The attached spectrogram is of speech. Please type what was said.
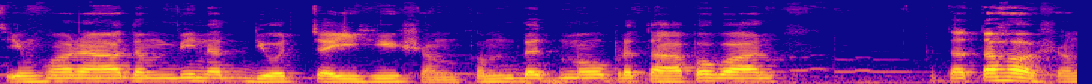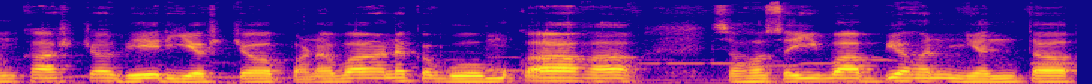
सिंहनादं विनद्योच्चैः शङ्खं दद्मौ प्रतापवान् ततः शङ्खाश्च वीर्यश्च पणवानकगोमुखाः। सहसैवाभ्यहन्यन्त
